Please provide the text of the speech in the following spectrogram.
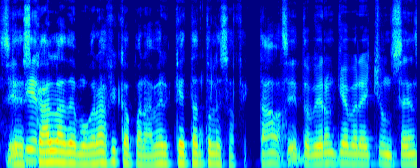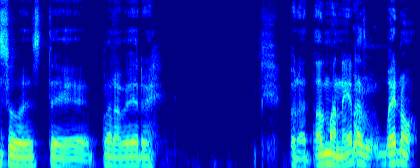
Sí, de escala demográfica para ver qué tanto les afectaba. Sí, tuvieron que haber hecho un censo este, para ver. Pero de todas maneras, bueno,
